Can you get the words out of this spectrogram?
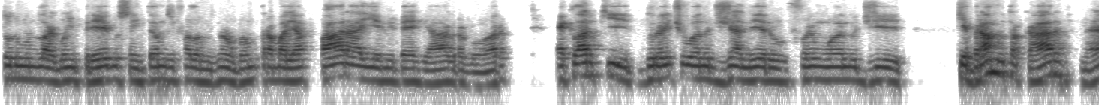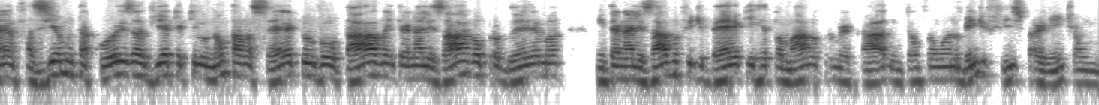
todo mundo largou emprego, sentamos e falamos, não, vamos trabalhar para a IMBR Agro agora. É claro que durante o ano de janeiro foi um ano de quebrar muito a cara, né? Fazia muita coisa, via que aquilo não estava certo, voltava, internalizava o problema, internalizava o feedback e retomava para o mercado. Então foi um ano bem difícil para a gente, é um,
